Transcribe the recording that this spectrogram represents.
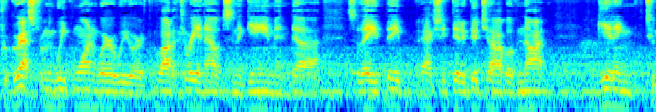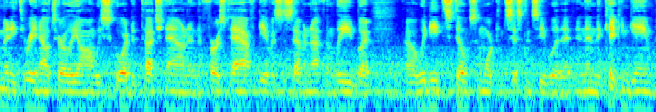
progressed from week one where we were a lot of three and outs in the game, and uh, so they they actually did a good job of not getting too many three and outs early on. We scored the touchdown in the first half, gave us a seven nothing lead, but uh, we need still some more consistency with it. And then the kicking game,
